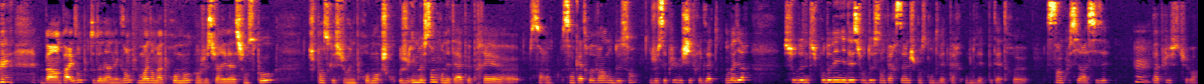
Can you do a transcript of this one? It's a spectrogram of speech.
Ouais. Ben, par exemple, pour te donner un exemple, moi dans ma promo, quand je suis arrivée à Sciences Po, je pense que sur une promo, je- je- il me semble qu'on était à peu près euh, 100 180 ou 200, je sais plus le chiffre exact. On va dire, sur de- pour donner une idée, sur 200 personnes, je pense qu'on devait, être on devait peut-être 5 ou 6 racisés, Hmm. pas plus, tu vois.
